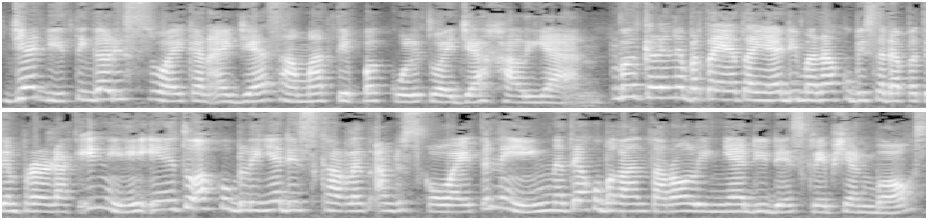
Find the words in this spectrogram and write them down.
jadi tinggal disesuaikan aja sama tipe kulit wajah kalian. Buat kalian yang bertanya-tanya di mana aku bisa dapetin produk ini, ini tuh aku belinya di Scarlet underscore whitening. Nanti aku bakalan taruh linknya di description box.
